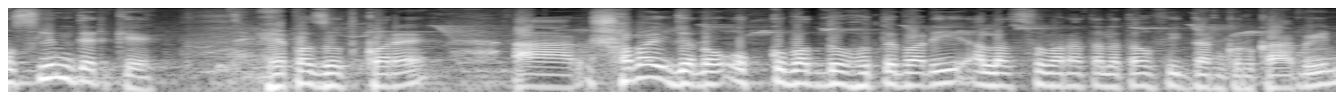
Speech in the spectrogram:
মুসলিমদেরকে হেফাজত করে আর সবাই যেন ঐক্যবদ্ধ হতে পারি। আল্লাহ সুবাহ তালা তৌফিক দান করুক, আমিন।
